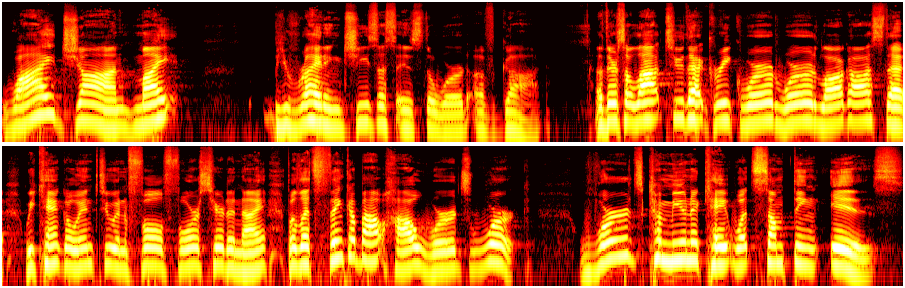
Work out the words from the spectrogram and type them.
why John might be writing Jesus is the Word of God. Uh, there's a lot to that Greek word, word logos, that we can't go into in full force here tonight, but let's think about how words work. Words communicate what something is,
